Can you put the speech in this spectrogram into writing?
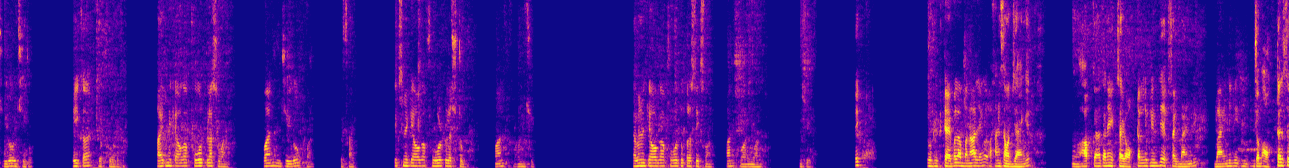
ज़ीरो ज़ीरो। थ्री का या फोर का? फाइव में क्या होगा? Four plus one. One, zero, one five. Six में क्या होगा? Four plus two. One one, zero. Seven में क्या होगा? Four, two plus six, one. One one one जी ठीक? तो टेबल आप बना लेंगे आसानी समझ जाएँगे। आप क्या करें, एक साइड ऑक्टल लिख लीजिए, एक साइड बाइनरी बाइनरी जब ऑक्टल से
